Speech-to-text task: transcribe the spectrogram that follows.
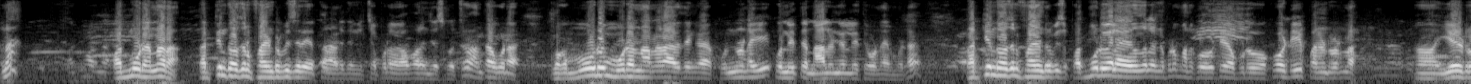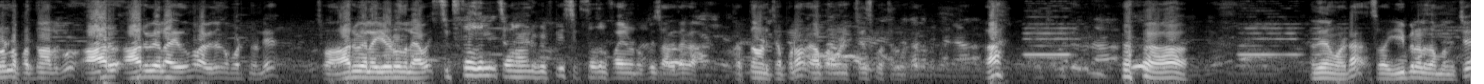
అన్నా? పదమూడు అన్నారా? Thirteen thousand five hundred rupees ఇస్తాను ఆ విధంగా చెప్పడం వ్యాపారం చేసుకోవచ్చు. అంతా కూడా ఒక మూడు మూడున్నర ఆ విధంగా కొన్ని ఉన్నాయి కొన్ని అయితే నాలుగు నెలలు అయితే ఉన్నాయి అనమాట thirteen thousand five hundred rupees పదమూడు వేల ఐదు వందలు అన్నప్పుడు మనకు ఒకటి అప్పుడు ఒక్కోటి పన్నెండు రెండు ఏడు రెండు పద్నాలుగు ఆరు ఆరు వేల ఐదు వందలు ఆ విధంగా పడుతుంది సో ఆరు వేల ఏడు వందల యాభై six thousand seven hundred fifty six thousand five hundred rupees ఆ విధంగా చెప్తామని చెప్పడం వ్యాపారం అనేది చేసుకోవచ్చు అనమాట అదే అనమాట సో ఈ పిల్లలకు సంబంధించి.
